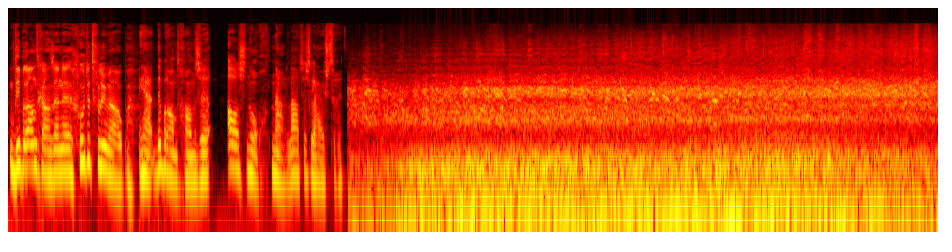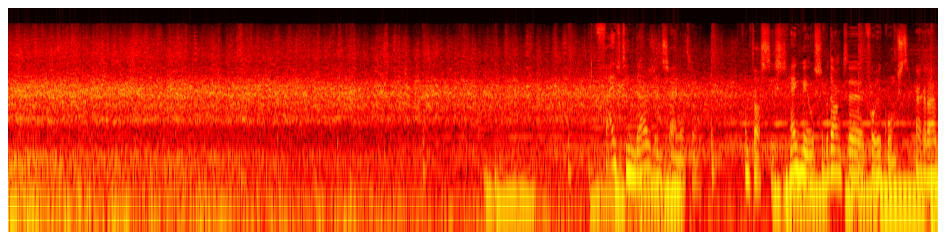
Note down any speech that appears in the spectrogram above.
Die brandganzen. En uh, goed het volume open. Ja, de brandganzen. Alsnog. Nou, laten we eens luisteren. 10.000 zijn het. ja. Fantastisch. Henk Meeuwse, bedankt uh, voor uw komst. Graag gedaan.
